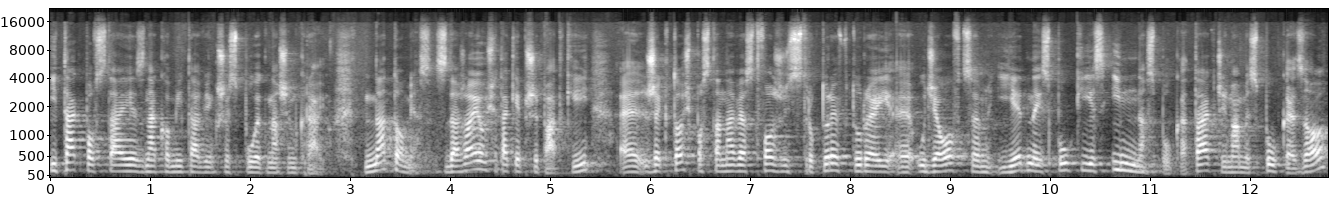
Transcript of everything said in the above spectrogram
i tak powstaje znakomita większość spółek w naszym kraju. Natomiast zdarzają się takie przypadki, e, że ktoś postanawia stworzyć strukturę, w której udziałowcem jednej spółki jest inna spółka, tak? Czyli mamy spółkę ZO,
